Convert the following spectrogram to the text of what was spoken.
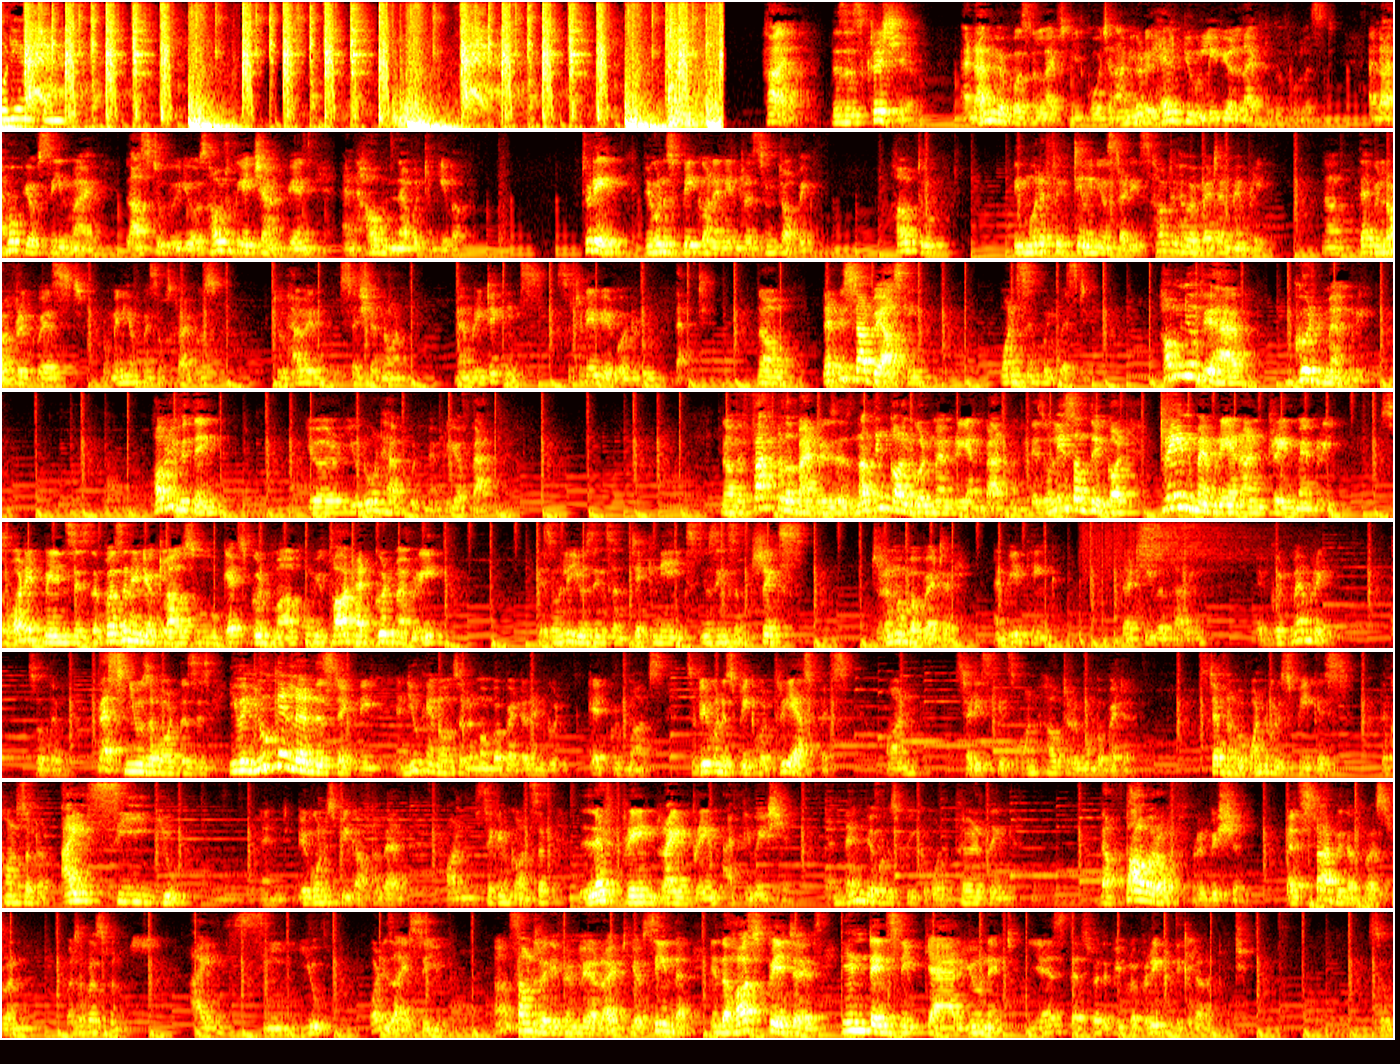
Audio. Hi, this is Krish here, and I'm your personal life skill coach, and I'm here to help you live your life to the fullest. And I hope you have seen my last two videos how to be a champion and how never to give up. Today, we're going to speak on an interesting topic how to be more effective in your studies, how to have a better memory. Now, there will be a lot of requests from many of my subscribers to have a session on memory techniques. So, today we are going to do that. Now, let me start by asking one simple question How many of you have good memory? How many of you think you're, you don't have good memory, you have bad memory? Now, the fact of the matter is, there's nothing called good memory and bad memory. There's only something called trained memory and untrained memory. So, what it means is the person in your class who gets good mark, whom you thought had good memory, is only using some techniques, using some tricks to remember better. And we think that he was having a good memory. So, the best news about this is even you can learn this technique and you can also remember better and good, get good marks. So, today we're going to speak about three aspects on study skills, on how to remember better. Step number one we're going to speak is the concept of ICU. We're going to speak after that on second concept, left brain, right brain activation. And then we're going to speak about the third thing, the power of revision. Let's start with the first one. What's the first one? ICU. What is ICU? Sounds very familiar, right? You have seen that in the hospitals, intensive care unit. Yes, that's where the people are very critical about. So,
